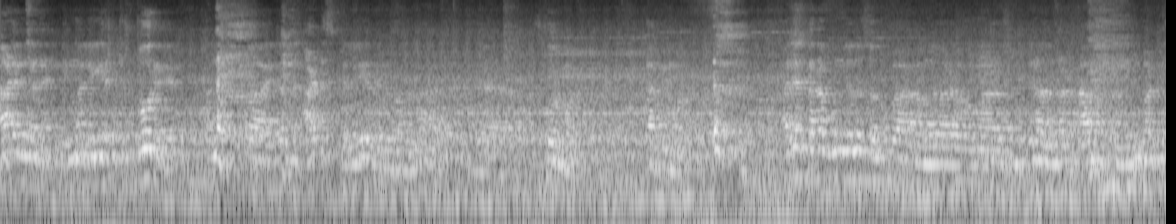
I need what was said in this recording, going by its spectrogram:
ನಾಳೆಯಿಂದನೇ ನಿಮ್ಮಲ್ಲಿ ಎಷ್ಟು ಸ್ಟೋರ್ ಇದೆ? ಇದನ್ನು ಆರ್ಟಿಸ್ಟಲ್ಲಿ ಅದನ್ನು ಸ್ಟೋರ್ ಮಾಡಿ ಕಾಪಿ ಮಾಡಿ ಅದೇ ಥರ ಮುಂದೆ ಸ್ವಲ್ಪ ಒಂದು ದಿನ ಅದನ್ನು ಟ್ರಾನ್ಸ್ಫರ್ ಮಾಡಿ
